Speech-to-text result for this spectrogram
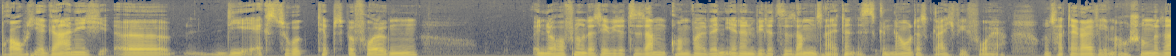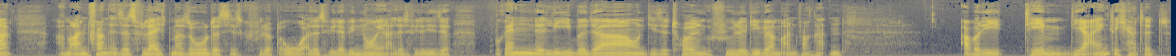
braucht ihr gar nicht äh, die Ex-Zurück-Tipps befolgen in der Hoffnung, dass ihr wieder zusammenkommt, weil wenn ihr dann wieder zusammen seid, dann ist genau das gleich wie vorher. Und das hat der Ralf eben auch schon gesagt. Am Anfang ist es vielleicht mal so, dass ihr das Gefühl habt, oh, alles wieder wie neu, alles wieder diese brennende Liebe da und diese tollen Gefühle, die wir am Anfang hatten. Aber die Themen, die ihr eigentlich hattet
